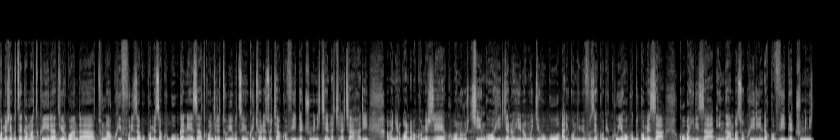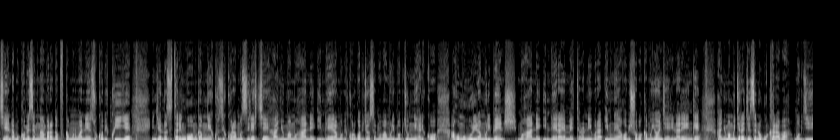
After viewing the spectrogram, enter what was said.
ukomeje gutega amatwi radiyo rwanda tunakwifuriza gukomeza kugubwa neza twongere tubibutse yuko icyorezo cya kovide cumi n'icyenda kiracyahari. Abanyarwanda bakomeje kubona urukingo hirya no hino mu gihugu ariko ntibivuze ko bikuyeho ko dukomeza kubahiriza ingamba zo kwirinda kovide cumi n'icyenda. Mukomeze mwambara agapfukamunwa neza uko bikwiye ingendo zitari ngombwa mwe kuzikora muzireke hanyuma muhane intera mu bikorwa byose muba murimo by'umwihariko aho muhurira muri benshi. Muhane intera ya metero nibura imwe aho bishoboka muyongere inarenge hanyuma mugerageze no gukaraba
